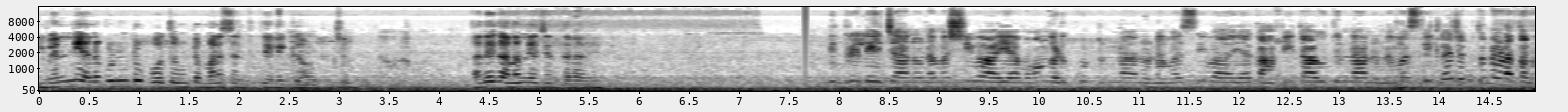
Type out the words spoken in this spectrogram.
ఇవన్నీ అనుకుంటూ పోతూ ఉంటే మనసు ఎంత తేలిగ్గా ఉంటుంది అదేగా అనన్య చింతన నిద్ర లేచాను నమ శివాయ మొహం గడుక్కుంటున్నాను నమ శివాయ కాఫీ తాగుతున్నాను నమస్తే ఇట్లా చెప్తున్నాడు అతను.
